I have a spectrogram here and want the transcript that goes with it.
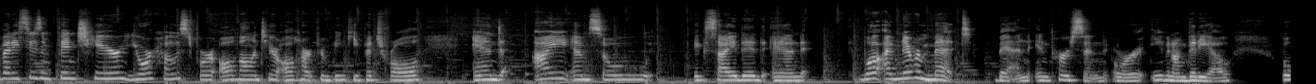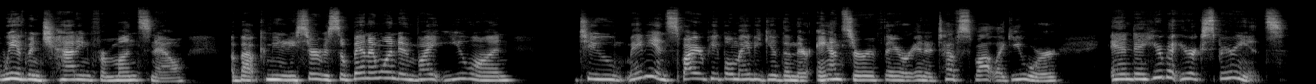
everybody. Susan Finch here, your host for All Volunteer, All Heart from Binky Patrol. And I am so excited. And well, I've never met Ben in person or even on video, but we have been chatting for months now about community service. So, Ben, I wanted to invite you on to maybe inspire people, maybe give them their answer if they are in a tough spot like you were, and to hear about your experience.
